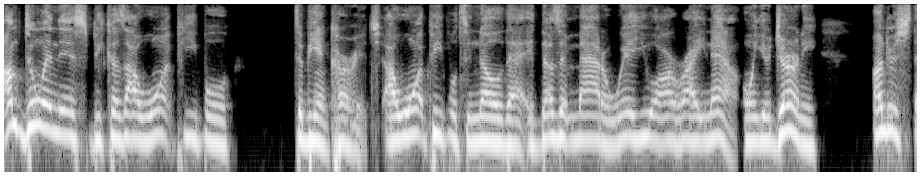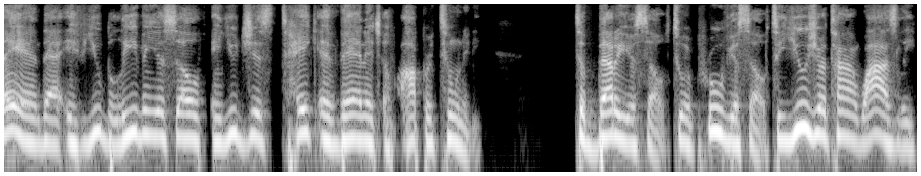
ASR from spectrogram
I'm doing this because I want people to be encouraged. I want people to know that it doesn't matter where you are right now on your journey understand that if you believe in yourself and you just take advantage of opportunity to better yourself, to improve yourself, to use your time wisely,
